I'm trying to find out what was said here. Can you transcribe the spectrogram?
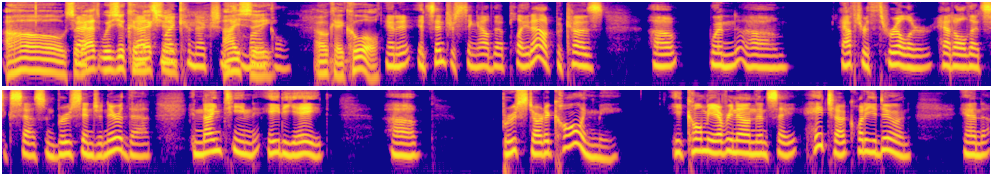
Oh, so That- that was your connection. that's my connection I to see. Michael. okay, cool. And it, it's interesting how that played out because uh, when um, after Thriller had all that success and Bruce engineered that in 1988, uh, Bruce started calling me. He'd call me every now and then, say, "Hey Chuck, what are you doing?" And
